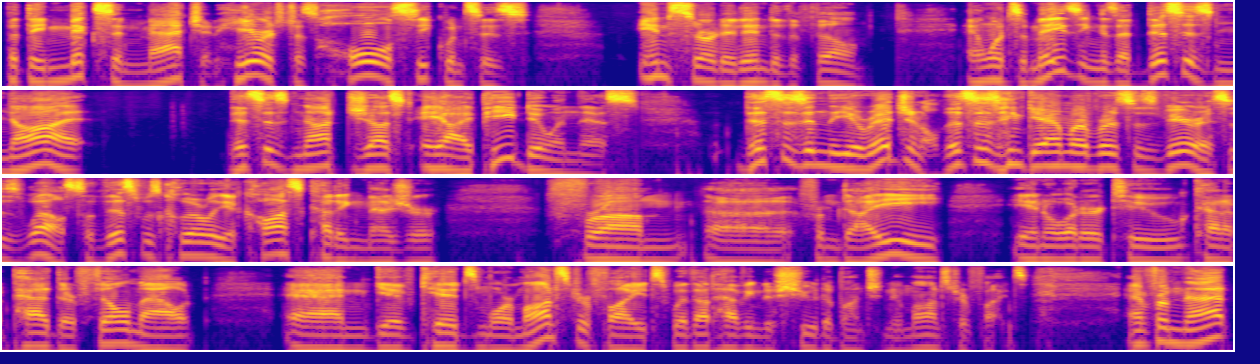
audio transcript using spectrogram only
but they mix and match it. Here it's just whole sequences inserted into the film. And what's amazing is that this is not this is not just AIP doing this. This is in the original. This is in Gamera versus Virus as well. So this was clearly a cost-cutting measure from uh, from Daiei in order to kind of pad their film out and give kids more monster fights without having to shoot a bunch of new monster fights. And from that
